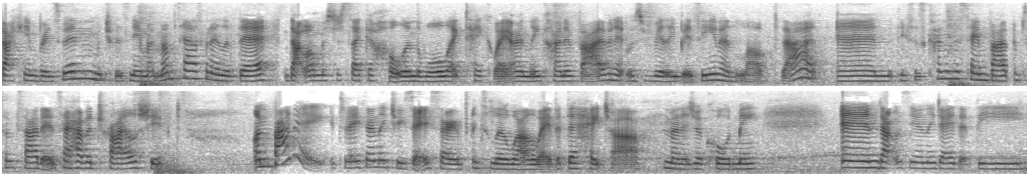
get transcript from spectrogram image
back in Brisbane, which was near my mum's house when I lived there. That one was just like a hole in the wall, like takeaway only kind of vibe and it was really busy and I loved that. And this is kind of the same vibe. I'm so excited. So I have a trial shift on Friday. Today's only Tuesday, so it's a little while away, but the HR manager called me and that was the only day that the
